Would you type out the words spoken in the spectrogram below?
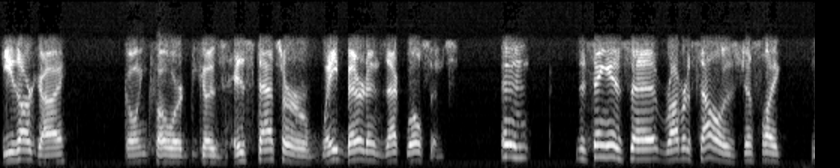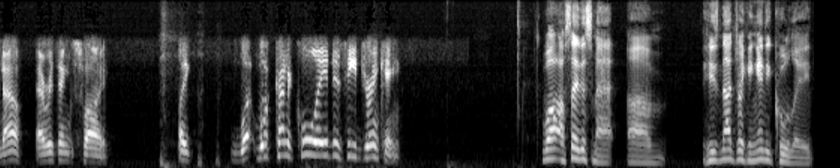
He's our guy." going forward because his stats are way better than Zach Wilson's. And the thing is, uh, Robert Saleh is just like, no, everything's fine. Like, what what kind of Kool Aid is he drinking? Well, I'll say this, Matt. Um, he's not drinking any Kool Aid.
